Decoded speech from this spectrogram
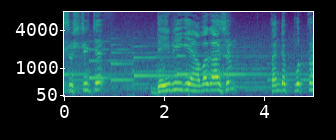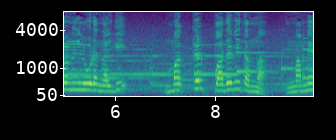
സൃഷ്ടിച്ച് ദൈവിക അവകാശം തന്റെ പുത്രനിലൂടെ നൽകി മക്കൾ പദവി തന്ന നമ്മെ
